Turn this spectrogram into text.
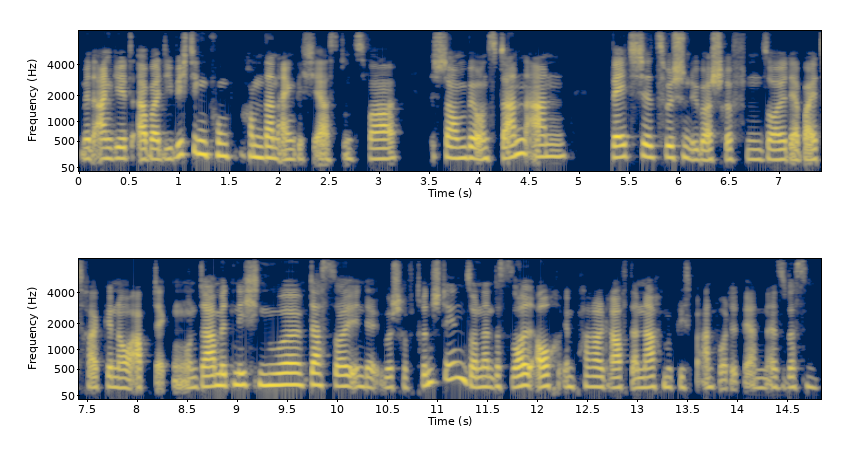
mit angeht. Aber die wichtigen Punkte kommen dann eigentlich erst. Und zwar schauen wir uns dann an, welche Zwischenüberschriften soll der Beitrag genau abdecken. Und damit nicht nur, das soll in der Überschrift drinstehen, sondern das soll auch im Paragraph danach möglichst beantwortet werden. Also das sind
